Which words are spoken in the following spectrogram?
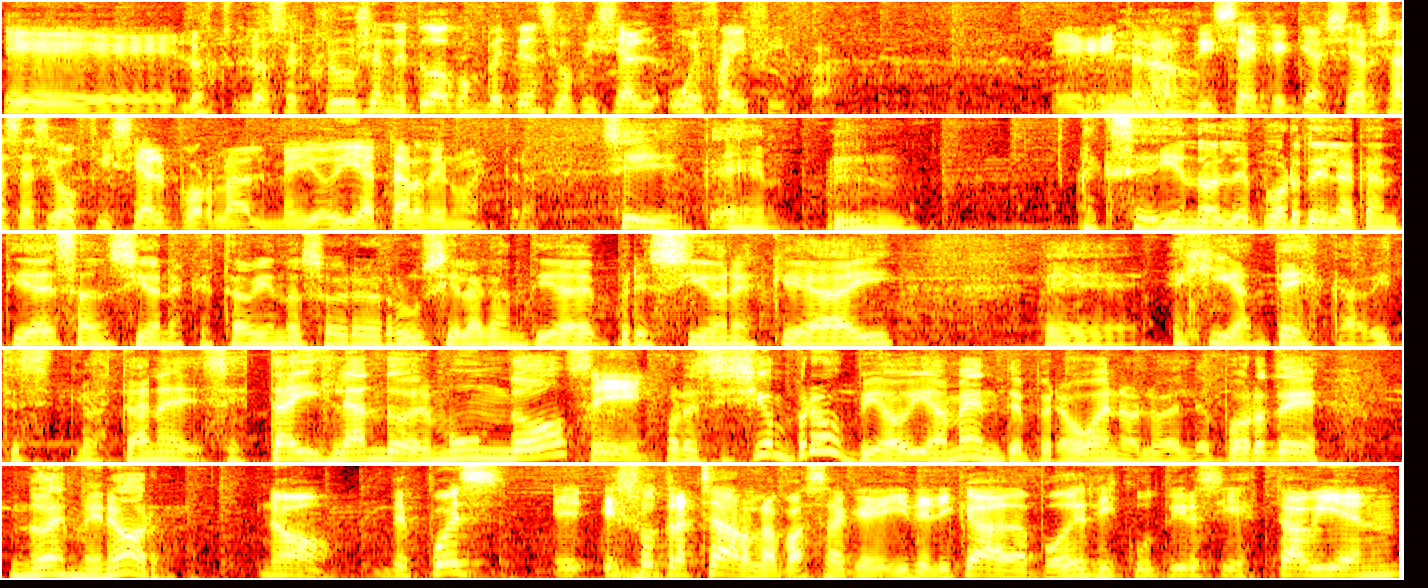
eh, los, los excluyen de toda competencia oficial UEFA y FIFA. Eh, esta es la Mirá. noticia que, que ayer ya se hacía oficial por la al mediodía tarde nuestra. Sí, eh, excediendo al deporte, la cantidad de sanciones que está habiendo sobre Rusia, la cantidad de presiones que hay, eh, es gigantesca, ¿viste? Lo están, eh, se está aislando del mundo Sí. por decisión propia, obviamente, pero bueno, lo del deporte no es menor. No, después es otra charla, pasa que, y delicada. Podés discutir si está bien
